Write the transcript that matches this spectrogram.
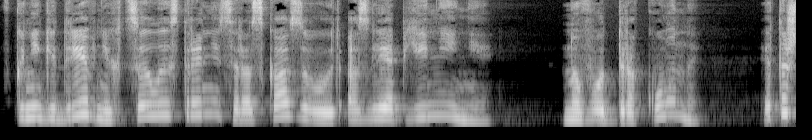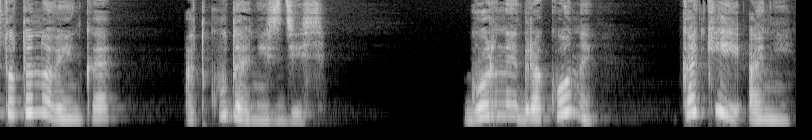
В книге древних целые страницы рассказывают о зле опьянении. Но вот драконы — это что-то новенькое. Откуда они здесь? Горные драконы? Какие они?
